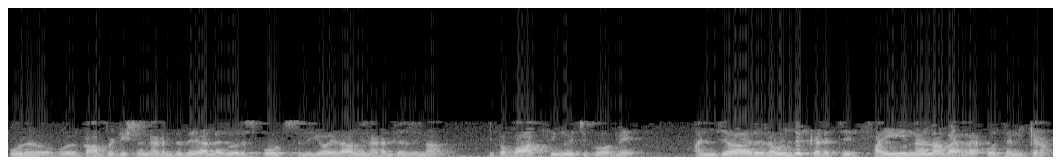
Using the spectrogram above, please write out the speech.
ஒரு ஒரு காம்படிஷன் நடந்தது அல்லது ஒரு ஸ்போர்ட்ஸ்லயோ ஏதாவது நடந்ததுன்னா இப்ப பாக்ஸிங் வச்சுக்கோமே அஞ்சாறு ரவுண்டு கிடைச்சு ஃபைனலா வர்ற ஒருத்தன் நிக்கிறான்.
